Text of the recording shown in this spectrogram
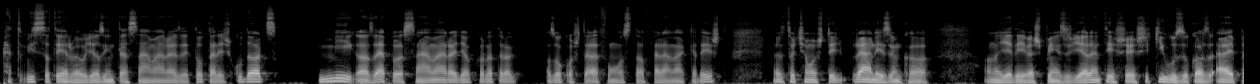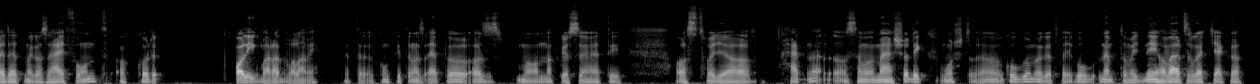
hát visszatérve ugye az Intel számára ez egy totális kudarc, míg az Apple számára gyakorlatilag az okostelefon hozta a felemelkedést, mert hogyha most így ránézünk a, a negyedéves pénzügyi jelentésre, és így kihúzzuk az iPad-et meg az iPhone-t, akkor alig marad valami. Tehát konkrétan az Apple az ma annak köszönheti azt, hogy a, hát azt hiszem a második most a Google mögött, vagy Google, nem tudom, hogy néha változgatják a,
